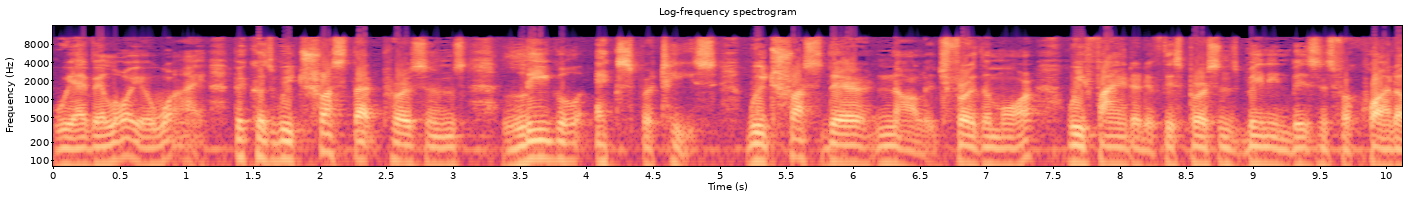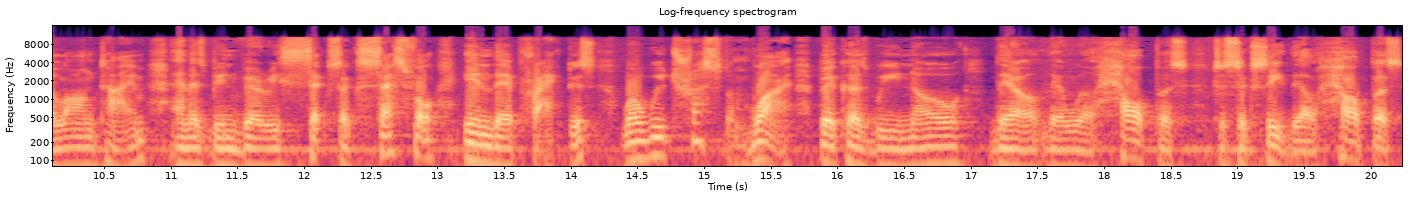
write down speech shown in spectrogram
we have a lawyer. Why? Because we trust that person's legal expertise. We trust their knowledge. Furthermore, we find that if this person's been in business for quite a long time and has been very successful in their practice, well, we trust them. Why? Because we know they'll, they will help us to succeed. They'll help us.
